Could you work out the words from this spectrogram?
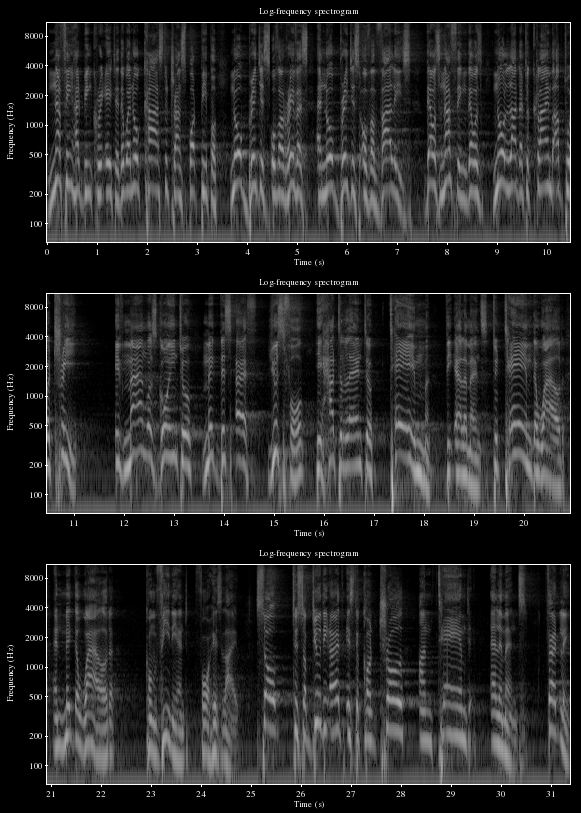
Nothing had been created. There were no cars to transport people, no bridges over rivers, and no bridges over valleys. There was nothing. There was no ladder to climb up to a tree. If man was going to make this earth useful, he had to learn to tame the elements, to tame the wild, and make the wild convenient for his life. So, to subdue the earth is to control untamed elements. Thirdly,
